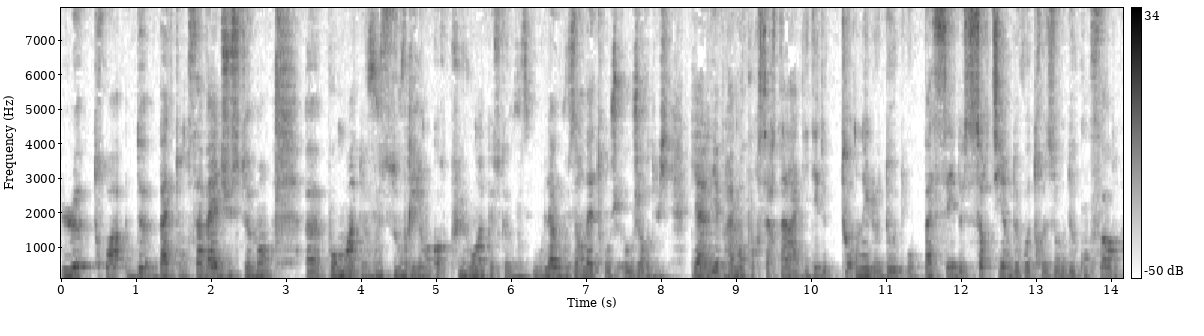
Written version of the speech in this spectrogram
le 3 de bâton, ça va être justement euh, pour moi de vous ouvrir encore plus loin que ce que vous, ou là où vous en êtes aujourd'hui. Il, il y a vraiment pour certains à l'idée de tourner le dos au passé, de sortir de votre zone de confort.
